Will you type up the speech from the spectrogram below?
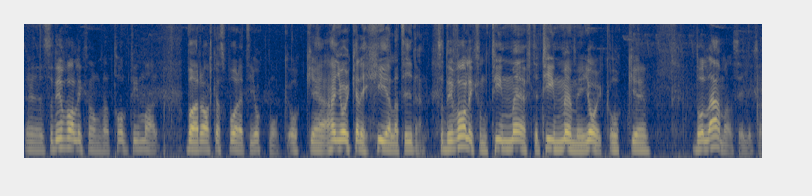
Eh, så det var liksom så här 12 timmar. Bara raka spåret till Jokkmokk. Och eh, han jojkade hela tiden. Så det var liksom timme efter timme med jojk. Och eh, då lär man sig liksom.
